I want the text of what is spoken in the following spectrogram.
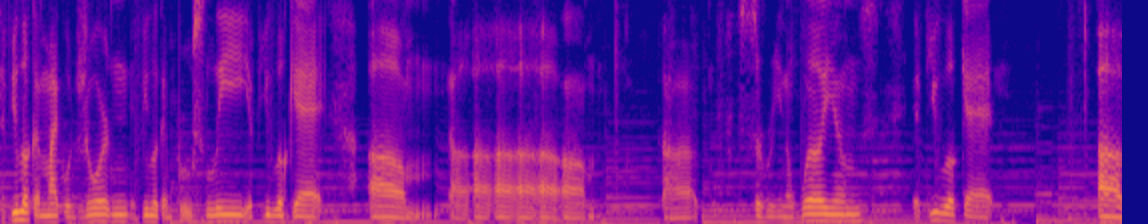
If you look at Michael Jordan, if you look at Bruce Lee, if you look at um, uh, uh, uh, uh um, uh, Serena Williams, if you look at uh,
